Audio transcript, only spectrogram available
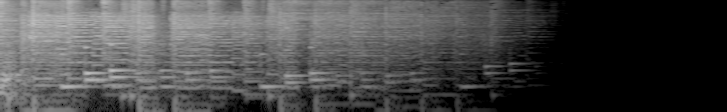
you.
